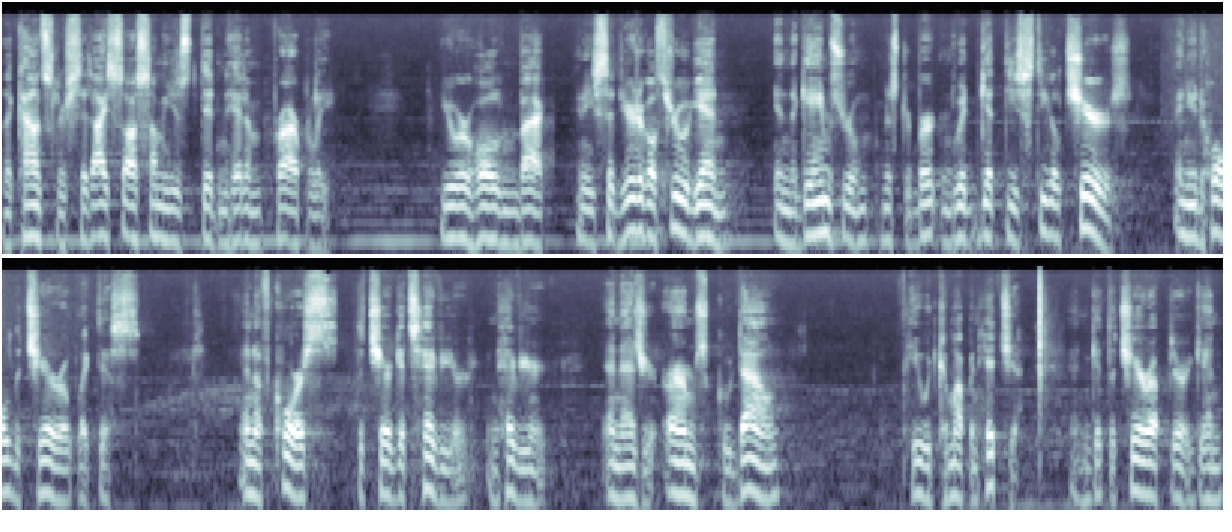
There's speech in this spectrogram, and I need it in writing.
the counselor said, I saw some of you didn't hit him properly. You were holding back. And he said, You're to go through again in the games room. Mr. Burton would get these steel chairs, and you'd hold the chair out like this. And of course, the chair gets heavier and heavier, and as your arms go down, he would come up and hit you and get the chair up there again,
